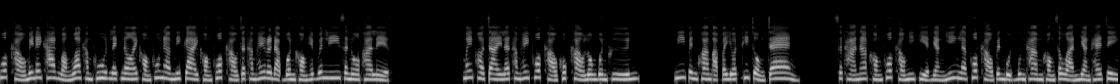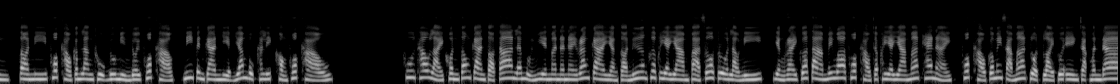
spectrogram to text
พวกเขาไม่ได้คาดหวังว่าคำพูดเล็กน้อยของผู้นำนิกายของพวกเขาจะทำให้ระดับบนของเฮเบอร์ลี่สโนพาเลสไม่พอใจและทำให้พวกเขาคุกเข่าลงบนพื้น นี่เป็นความอัปยศที่จงแจ้ง สถานะของพวกเขามีเกียรติอย่างยิ่งและพวกเขาเป็นบุตรบุญธรรมของสวรรค์อย่างแท้จริง ตอนนี้พวกเขากำลังถูกดูหมิ่นโดยพวกเขา นี่เป็นการเหยียบย่ำบุคลิกของพวกเขา ผู้เท่าหลายคนต้องการต่อต้านและหมุนเวียนมันในร่างกายอย่างต่อเนื่องเพื่อพยายามฝ่าโซ่ตรวนเหล่านี้ อย่างไรก็ตามไม่ว่าพวกเขาจะพยายามมากแค่ไหน พวกเขาก็ไม่สามารถปลดปล่อยตัวเองจากมันได้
